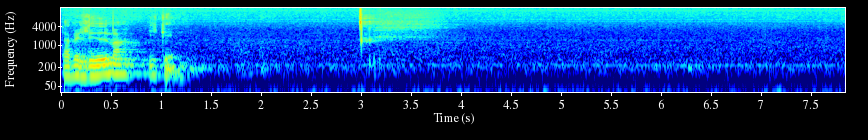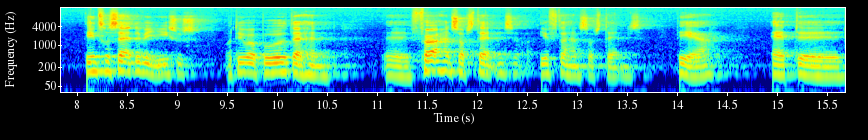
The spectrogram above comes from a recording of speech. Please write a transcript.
der vil lede mig igennem. Det interessante ved Jesus, og det var både da han, øh, før hans opstandelse og efter hans opstandelse, det er, at øh,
